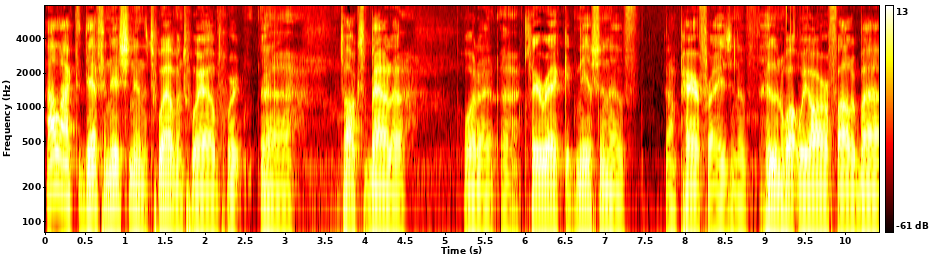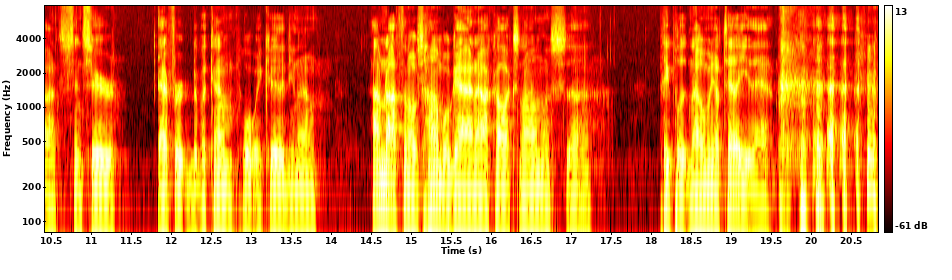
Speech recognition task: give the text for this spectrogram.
I like the definition in the 12 and 12 where it uh, talks about a, what a, a clear recognition of, I'm paraphrasing, of who and what we are, followed by a sincere effort to become what we could, you know. I'm not the most humble guy in Alcoholics Anonymous. Uh, people that know me will tell you that.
